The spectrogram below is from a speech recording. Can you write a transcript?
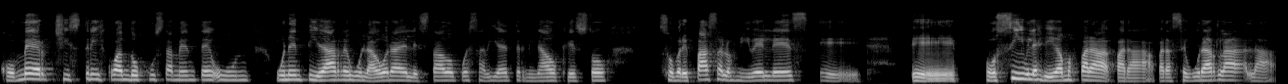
comer chistris cuando justamente una entidad reguladora del Estado pues había determinado que esto sobrepasa los niveles eh, eh, posibles, digamos, para, para, asegurar la,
